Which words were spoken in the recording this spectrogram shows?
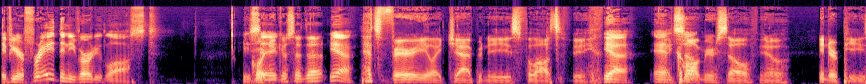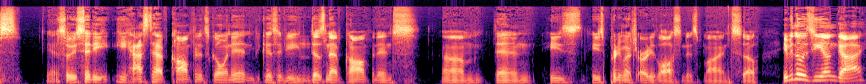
"If you're afraid, then you've already lost." He Corn said, said that. "Yeah, That's very like Japanese philosophy. yeah," and like so, calm yourself, you know, inner peace. Yeah, so he said he, he has to have confidence going in because if he Mhm. doesn't have confidence, um, then he's he's pretty much already lost in his mind. So even though he's a young guy,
